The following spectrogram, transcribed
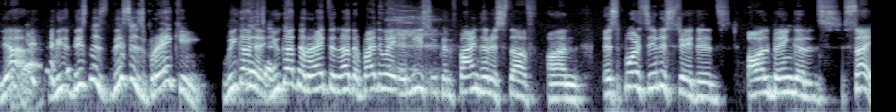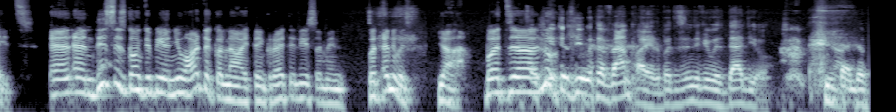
Yeah, we, this is this is breaking. We gotta you gotta write another. By the way, Elise, you can find her stuff on Sports Illustrated's All Bengals site, and and this is going to be a new article now. I think, right, Elise? I mean, but anyways, yeah. But uh, It's an look, interview with a vampire, but it's an interview with Daddio. Kind of.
